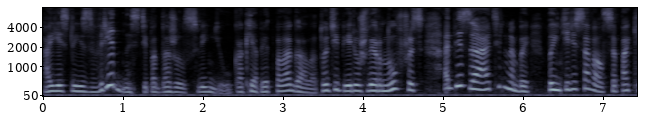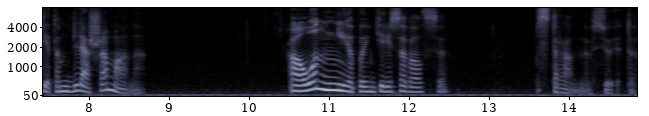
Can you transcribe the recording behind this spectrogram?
А если из вредности подложил свинью, как я предполагала, то теперь уж вернувшись, обязательно бы поинтересовался пакетом для шамана. А он не поинтересовался. Странно все это.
